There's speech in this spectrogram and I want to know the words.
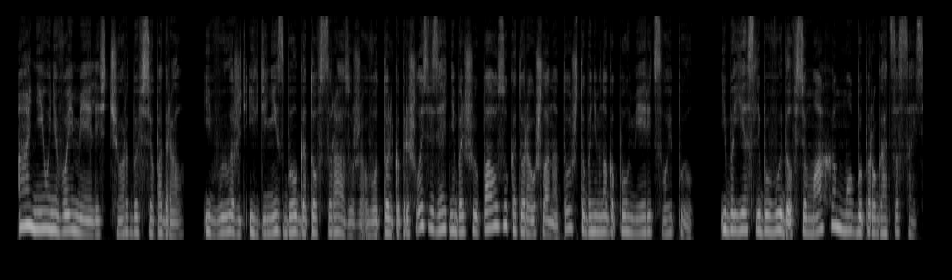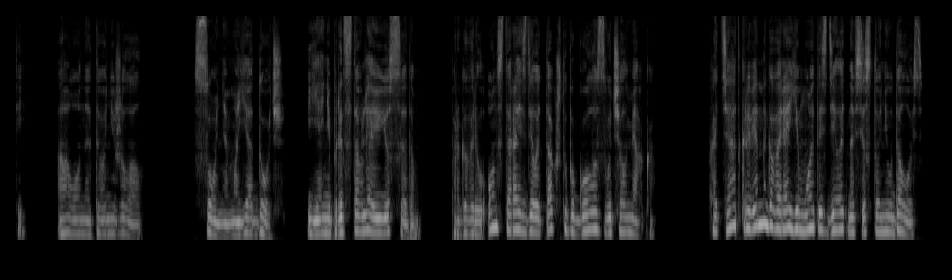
А они у него имелись, черт бы все подрал. И выложить их Денис был готов сразу же, вот только пришлось взять небольшую паузу, которая ушла на то, чтобы немного поумерить свой пыл. Ибо если бы выдал все махом, мог бы поругаться с Асей. А он этого не желал. «Соня, моя дочь. Я не представляю ее с Эдом», – проговорил он, стараясь сделать так, чтобы голос звучал мягко. Хотя, откровенно говоря, ему это сделать на все сто не удалось,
